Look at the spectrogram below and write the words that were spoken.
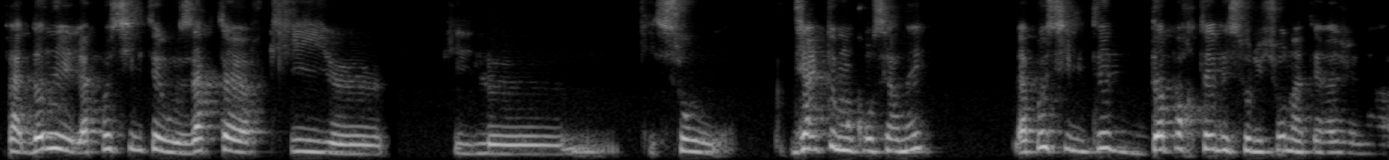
enfin donner la possibilité aux acteurs qui, euh, qui, le, qui sont directement concernés, la possibilité d'apporter des solutions d'intérêt général.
